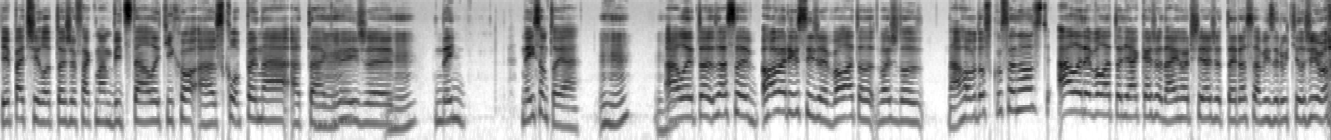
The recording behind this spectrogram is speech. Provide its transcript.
nepačilo to, že fakt mám byť stále ticho a sklopená a tak, mm-hmm. hej, že mm-hmm. ne, nej som to ja. Mhm. Mm-hmm. Ale to zase, hovorím si, že bola to možno na hovno skúsenosť, ale nebola to nejaká, že najhoršia, že teraz sa mi zrútil život.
